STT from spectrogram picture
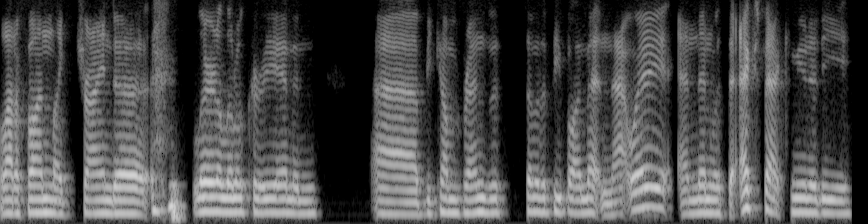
a lot of fun like trying to learn a little Korean and uh, become friends with some of the people I met in that way. And then with the expat community,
